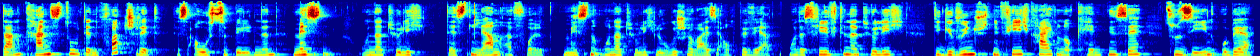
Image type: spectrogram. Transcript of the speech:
dann kannst du den Fortschritt des Auszubildenden messen und natürlich dessen Lernerfolg messen und natürlich logischerweise auch bewerten. Und das hilft dir natürlich, die gewünschten Fähigkeiten und auch Kenntnisse zu sehen, ob er,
